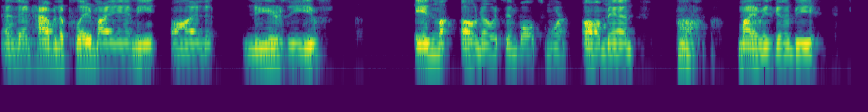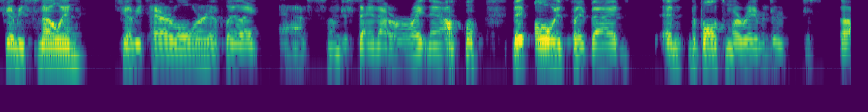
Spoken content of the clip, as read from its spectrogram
And then having to play Miami on New Year's Eve in my, oh no, it's in Baltimore. Oh man. Oh, Miami's going to be it's going to be snowing. It's going to be terrible. We're going to play like ass. I'm just saying that right now. they always play bad and the Baltimore Ravens are just uh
